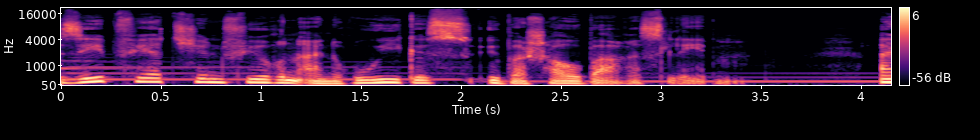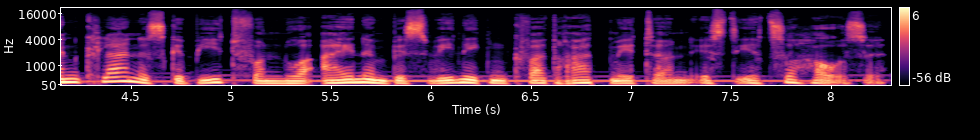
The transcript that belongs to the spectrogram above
Seepferdchen führen ein ruhiges, überschaubares Leben. Ein kleines Gebiet von nur einem bis wenigen Quadratmetern ist ihr Zuhause.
